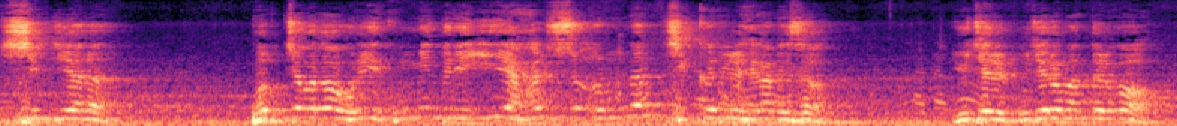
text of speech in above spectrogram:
심지어는 법적으로 우리 국민들이 이해할 수 없는 짓거리를 해가면서 유죄를 무죄로 만들고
